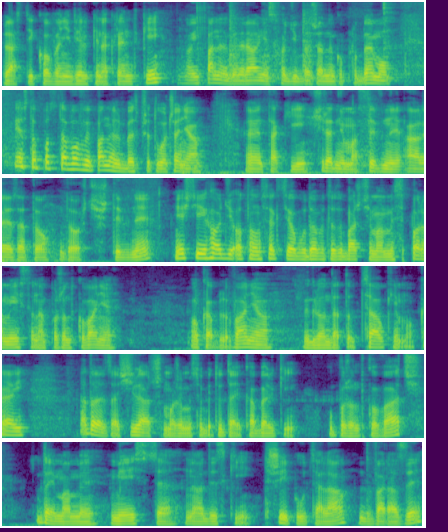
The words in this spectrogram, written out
plastikowe, niewielkie nakrętki. No i panel generalnie schodzi bez żadnego problemu. Jest to podstawowy panel bez przetłoczenia, e, taki średnio masywny, ale za to dość sztywny. Jeśli chodzi o tą sekcję obudowy, to zobaczcie, mamy sporo miejsca na porządkowanie okablowania. Wygląda to całkiem ok. Na dole zasilacz, możemy sobie tutaj kabelki uporządkować. Tutaj mamy miejsce na dyski 3,5 cala, dwa razy.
